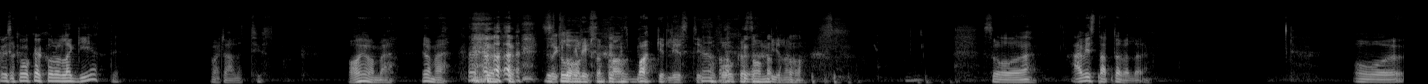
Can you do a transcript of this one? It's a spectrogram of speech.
vi ska åka Corolla GT. Det vart alldeles tyst. Ja, jag med. Jag med. det stod liksom på hans bucket list typ att få åka sån bil. Så, ja, vi startade väl där. Och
